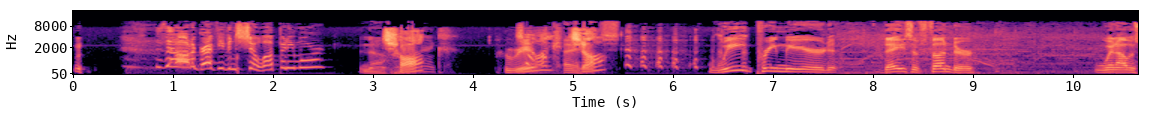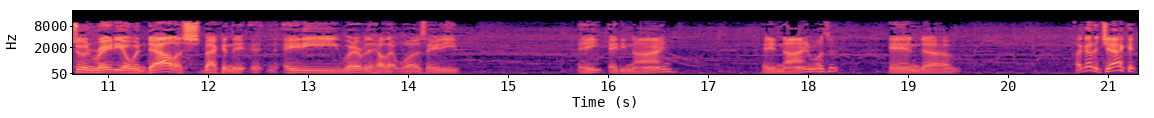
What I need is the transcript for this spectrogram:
Does that autograph even show up anymore? No. Chalk? Really? Hey, Chalk? we premiered Days of Thunder when I was doing radio in Dallas back in the in 80, whatever the hell that was, 88, 89, 89 was it? And uh, I got a jacket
